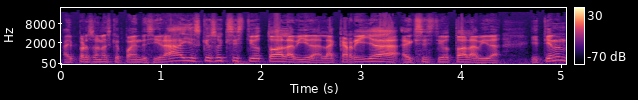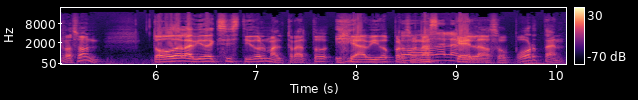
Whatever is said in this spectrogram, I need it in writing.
hay personas que pueden decir, ay, es que eso existió toda la vida, la carrilla ha existido toda la vida, y tienen razón. Toda la vida ha existido el maltrato y ha habido personas que vida. la soportan.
